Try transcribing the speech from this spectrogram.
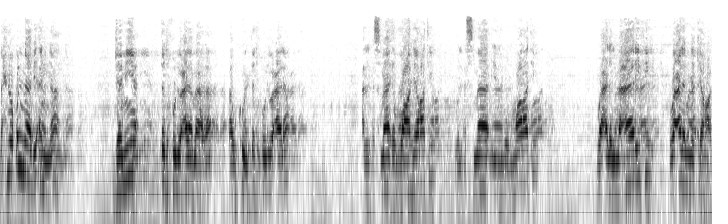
نحن قلنا بأن جميع تدخل على ماذا؟ أو كل تدخل على الأسماء الظاهرة والأسماء المضمرة وعلى المعارف وعلى النكرات.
